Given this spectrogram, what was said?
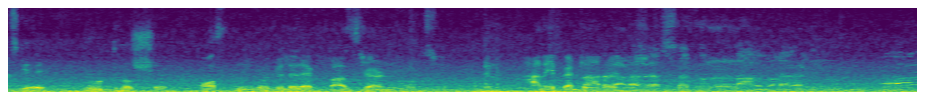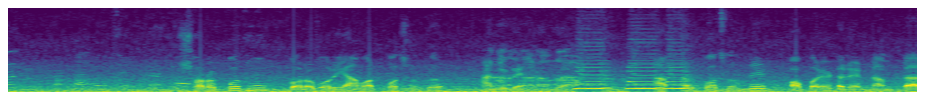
আজকে দুর্ধর্ষ, অস্থির লেভেলের এক বাস জার্নি হচ্ছে। হানি প্যান্ডেল সড়ক পথে বরাবরই আমার পছন্দ হানি ব্যান্ড। আপনার পছন্দের অপারেটরের নামটা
